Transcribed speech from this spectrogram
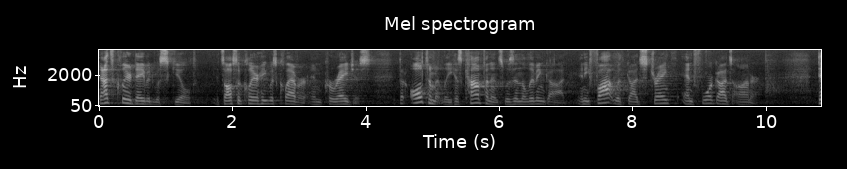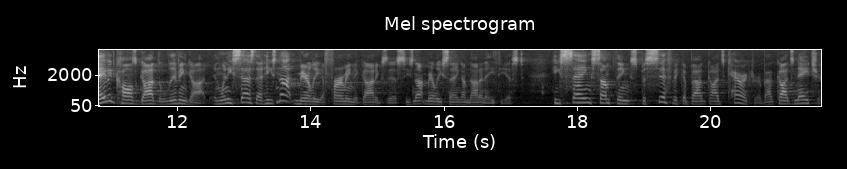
Now, it's clear David was skilled. It's also clear he was clever and courageous. But ultimately, his confidence was in the living God, and he fought with God's strength and for God's honor. David calls God the living God, and when he says that, he's not merely affirming that God exists, he's not merely saying, I'm not an atheist. He's saying something specific about God's character, about God's nature.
